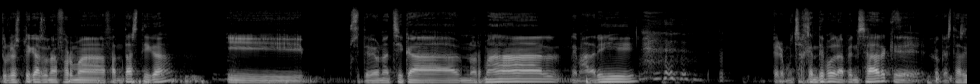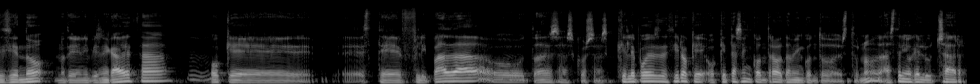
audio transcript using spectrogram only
tú lo explicas de una forma fantástica y se te ve una chica normal, de Madrid, pero mucha gente podrá pensar que Sí. lo que estás diciendo no tiene ni pies ni cabeza Mm. o que esté flipada o todas esas cosas. ¿Qué le puedes decir o qué, o qué te has encontrado también con todo esto? ¿no? ¿Has tenido que luchar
